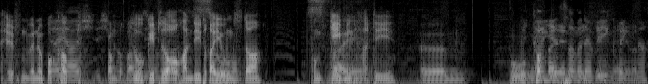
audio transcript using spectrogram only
helfen wenn ihr Bock ja, habt. ja, ich, ich So, geht so auch an die drei So. Jungs da. Von zwei, Gaming HD. ähm, Ich Bogen. komm nur aber der Weg hin, weg, ne?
